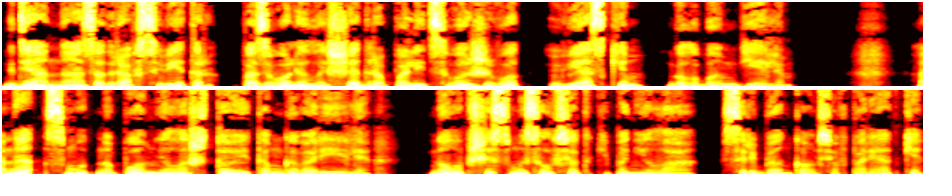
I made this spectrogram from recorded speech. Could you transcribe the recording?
где она, задрав свитер, позволила щедро полить свой живот вязким голубым гелем. Она смутно помнила, что ей там говорили, но общий смысл все-таки поняла. С ребенком все в порядке,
